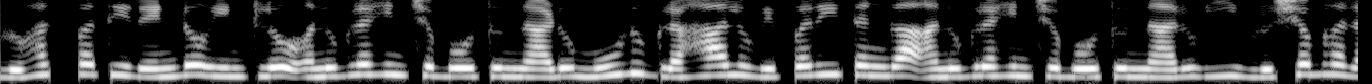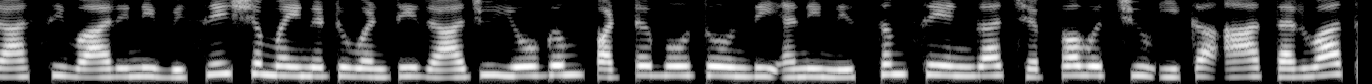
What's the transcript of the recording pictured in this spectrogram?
బృహస్పతి రెండో ఇంట్లో అనుగ్రహించబోతున్నాడు. మూడు గ్రహాలు విపరీతంగా అనుగ్రహించబోతున్నారు. ఈ వృషభ రాశి వారిని విశేషమైనటువంటి రాజు యోగం పట్టబోతోంది అని నిస్సంశయంగా చెప్పవచ్చు. ఇక ఆ తర్వాత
